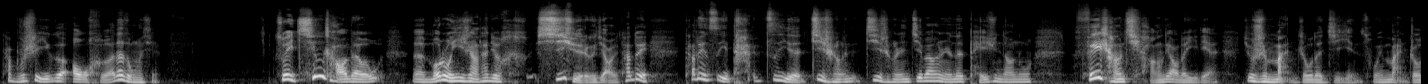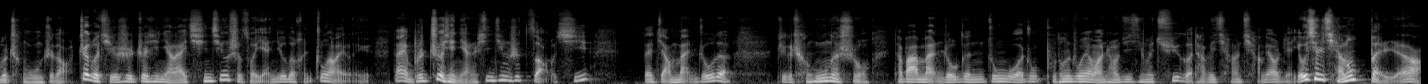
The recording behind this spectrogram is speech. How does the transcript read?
它不是一个耦合的东西，所以清朝的呃某种意义上，他就吸取这个教育，他对他对自己太自己的继承继承人接班人的培训当中，非常强调的一点就是满洲的基因，所谓满洲的成功之道，这个其实是这些年来清清史所研究的很重要的领域，但也不是这些年，新清史早期在讲满洲的。这个成功的时候，他把满洲跟中国中普通的中原王朝进行了区隔，他为强强调这点，尤其是乾隆本人啊，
